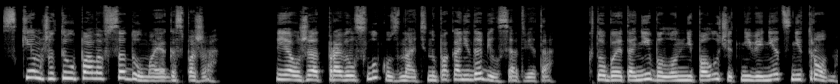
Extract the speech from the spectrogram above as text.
«С кем же ты упала в саду, моя госпожа?» Я уже отправил слуг узнать, но пока не добился ответа. Кто бы это ни был, он не получит ни венец, ни трон.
